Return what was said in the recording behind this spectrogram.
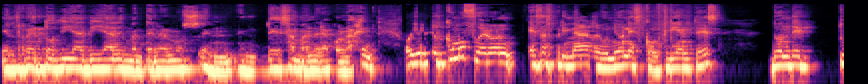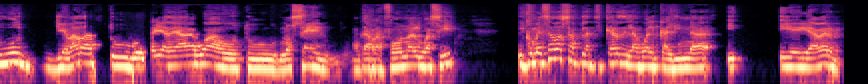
el reto día a día de mantenernos de esa manera con la gente. Oye, ¿cómo fueron esas primeras reuniones con clientes donde tú llevabas tu botella de agua o tu, no sé, un garrafón, algo así, y comenzabas a platicar del agua alcalina y, y a ver,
